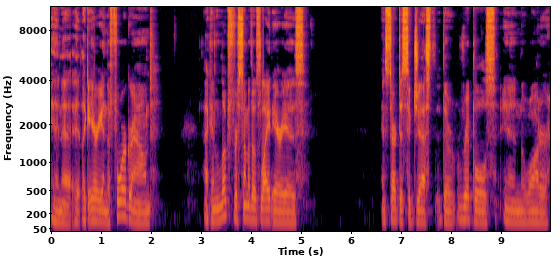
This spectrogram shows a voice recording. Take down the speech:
in a like area in the foreground, I can look for some of those light areas and start to suggest the ripples in the water.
